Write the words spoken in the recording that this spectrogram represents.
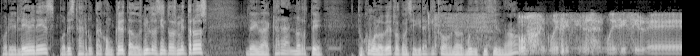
por el Everest, por esta ruta concreta, 2.200 metros de la cara norte. ¿Tú cómo lo ves? ¿Lo conseguirá Kiko no? Es muy difícil, ¿no? es muy difícil, es muy difícil. Eh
